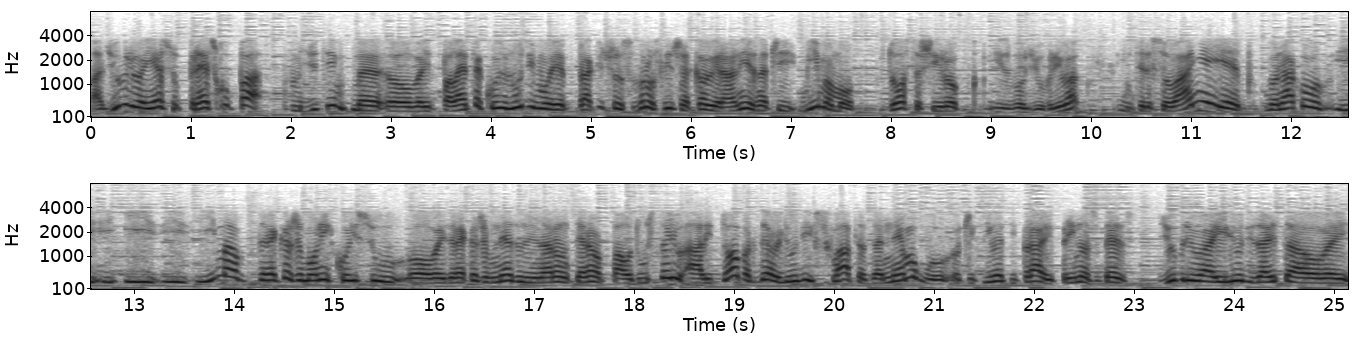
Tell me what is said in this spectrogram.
Pa đubriva jesu preskupa, međutim ovaj, paleta koju nudimo je praktično vrlo slična kao i ranije, znači mi imamo dosta širok izbor đubriva, interesovanje je onako i, i, i, i ima, da ne kažem, onih koji su, ovaj, da ne kažem, nezadovoljni naravno cenama pa odustaju, ali dobar deo ljudi shvata da ne mogu očekivati pravi prinos bez đubriva i ljudi zaista ovaj,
